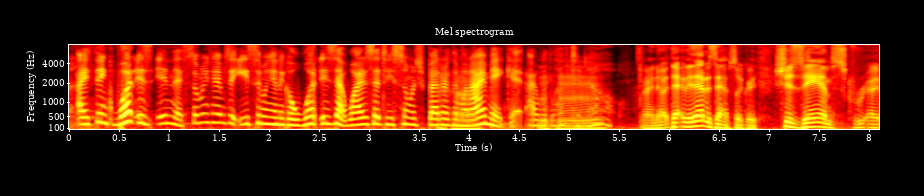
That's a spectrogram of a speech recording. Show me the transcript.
happen. I think, what is in this? So many times I eat something and I go, what is that? Why does that taste so much better than when I make it? I would love to know. I know that, I mean, that is absolutely great. Shazam scr- uh,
